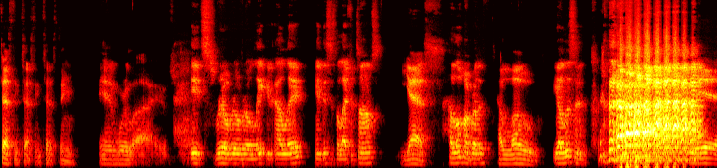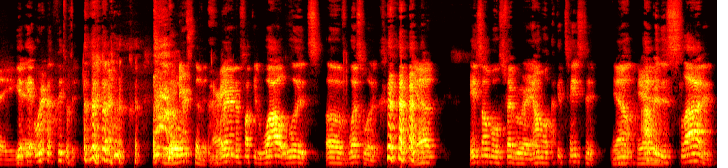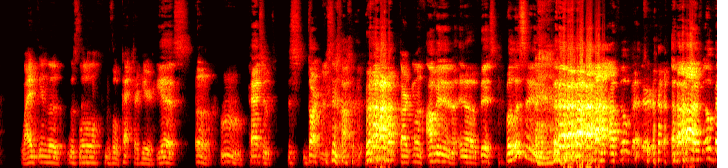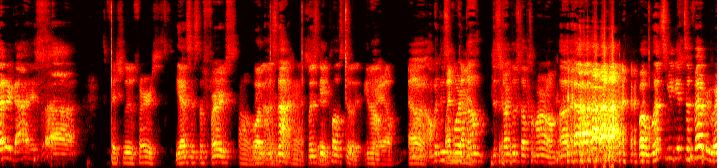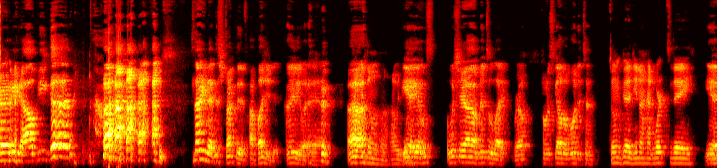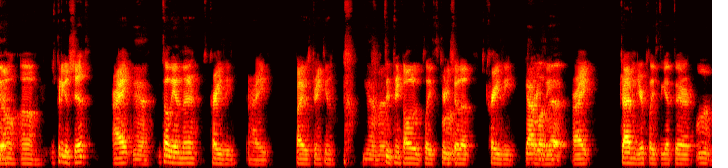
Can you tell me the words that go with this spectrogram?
Testing, testing, testing. And we're live. It's real, real, real late in LA, and this is the Life of Toms. Yes. Hello, my brother. Hello. Yo, listen. yeah, yeah, yeah, we're in the thick of it. The midst of it, all we're in the fucking wild woods of Westwood. Yep. It's almost February. I almost, I can taste it. You Yeah. know, I'm it in this sliding. Like in the this little this little patch right here. Yes. Ugh. Mm, patch of this darkness. Dark month. I'm in an, in an abyss. But listen, I feel better. I feel better, guys. Ah. It's officially the first. yes, it's the first, Oh, Well, no, it's not, Ah, but it's getting close to it. You know, Real. Uh, Oh. I'm gonna do some more and times. dumb, destructive stuff tomorrow. Uh, but once we get to February, I'll be good. it's not even that destructive. I budgeted anyway. Yeah. How Uh, we doing though? How we doing? yeah, yeah. What's, what's your uh, mental like, bro? From a scale of one to ten. Doing good. You know, I had work today. Yeah, You know, um, it was a pretty good shift. All right. yeah, Until the end there, it's crazy. All right. But I was drinking. yeah, man. Threw drink all over the place. Security Mm. showed up. It's crazy. Gotta love crazy. that. All right. Driving to your place to get there. Mm,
